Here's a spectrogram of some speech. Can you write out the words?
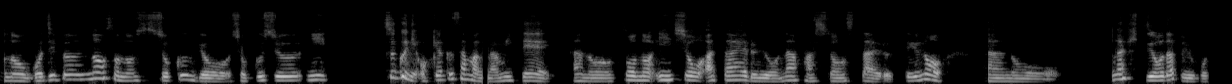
そのご自分のその職業、職種にすぐにお客様が見て、あの、その印象を与えるようなファッションスタイルっていうのを、あの、が必要だというこ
